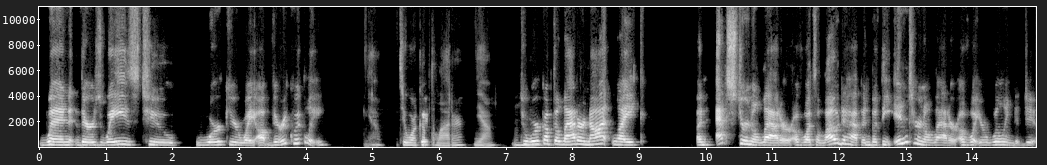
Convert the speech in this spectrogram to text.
When there's ways to work your way up very quickly. Yeah to work up the ladder yeah mm-hmm. to work up the ladder not like an external ladder of what's allowed to happen but the internal ladder of what you're willing to do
